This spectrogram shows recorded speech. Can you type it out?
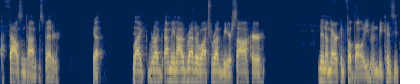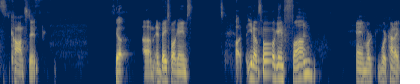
a thousand times better. Yeah, like rug. I mean, I would rather watch rugby or soccer than American football, even because it's constant. Yep. Um, and baseball games, uh, you know, baseball games fun, and we're we're kind of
